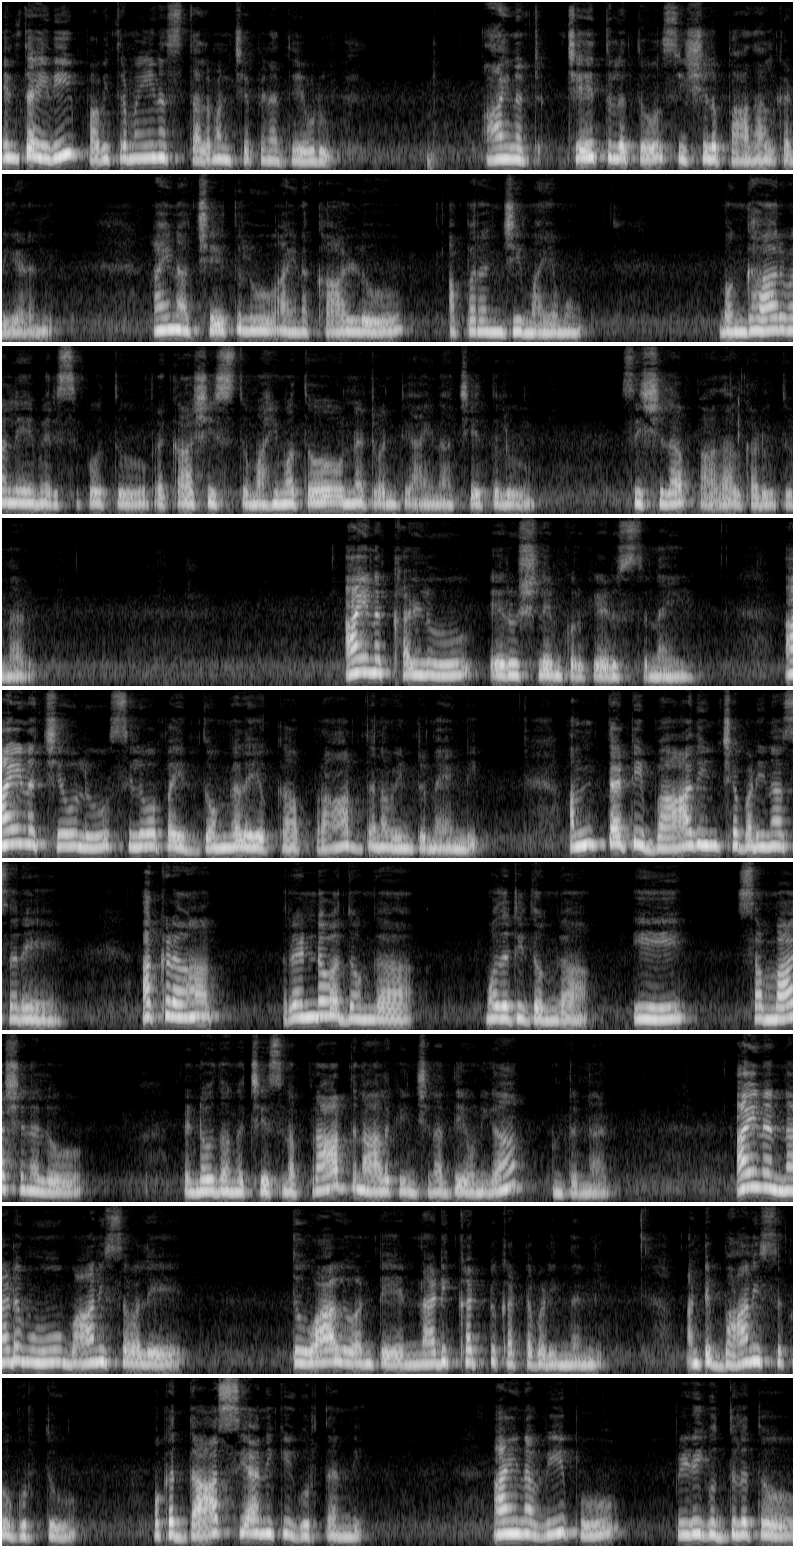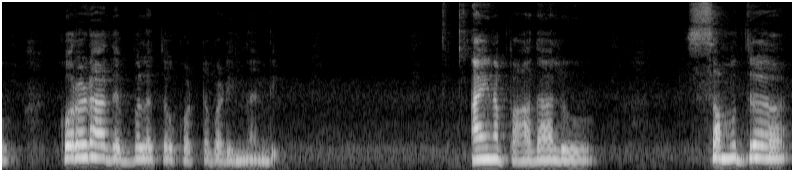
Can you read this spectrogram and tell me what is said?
ఎంత ఇది? పవిత్రమైన స్థలం అని చెప్పిన దేవుడు ఆయన చేతులతో శిష్యుల పాదాలు కడిగాడండి. ఆయన చేతులు ఆయన కాళ్ళు అపరంజిమయము. బంగారు వలె మెరిసిపోతూ ప్రకాశిస్తూ మహిమతో ఉన్నటువంటి ఆయన చేతులు శిష్యుల పాదాలు కడుగుతున్నాడు. ఆయన కళ్ళు ఎరుష్లేం కొరకు ఏడుస్తున్నాయి. ఆయన చెవులు సిలువపై దొంగల యొక్క ప్రార్థన వింటున్నాయండి. అంతటి బాధించబడినా సరే అక్కడ రెండవ దొంగ మొదటి దొంగ ఈ సంభాషణలో రెండవ దొంగ చేసిన ప్రార్థన ఆలకించిన దేవునిగా ఉంటున్నాడు. ఆయన నడుము బానిసవలే. తువాలు అంటే నడికట్టు కట్టబడిందండి. అంటే బానిసకు గుర్తు. ఒక దాస్యానికి గుర్తండి. ఆయన వీపు పిడిగుద్దులతో కొరడా దెబ్బలతో కొట్టబడిందండి. ఆయన పాదాలు సముద్ర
